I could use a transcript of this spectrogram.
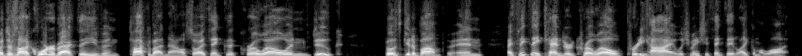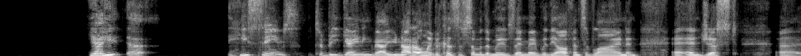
but there's not a quarterback to even talk about now. So I think that Crowell and Duke both get a bump. And I think they tendered Crowell pretty high, which makes you think they like him a lot. Yeah, he. Uh, he seems to be gaining value not only because of some of the moves they made with the offensive line and and just uh,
